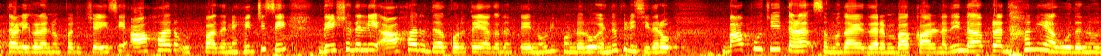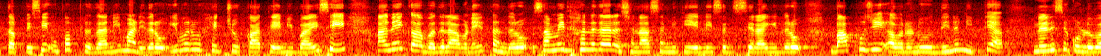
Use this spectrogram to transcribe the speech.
ತಳಿಗಳನ್ನು ಪರಿಚಯಿಸಿ ಆಹಾರ ಉತ್ಪಾದನೆ ಹೆಚ್ಚಿಸಿ ದೇಶದಲ್ಲಿ ಆಹಾರದ ಕೊರತೆಯಾಗದಂತೆ ನೋಡಿಕೊಂಡರು ಎಂದು ತಿಳಿಸಿದರು. ಬಾಪೂಜಿ ತಳ ಸಮುದಾಯದರೆಂಬ ಕಾರಣದಿಂದ ಪ್ರಧಾನಿಯಾಗುವುದನ್ನು ತಪ್ಪಿಸಿ ಉಪಪ್ರಧಾನಿ ಮಾಡಿದರು. ಇವರು ಹೆಚ್ಚು ಖಾತೆ ನಿಭಾಯಿಸಿ ಅನೇಕ ಬದಲಾವಣೆ ತಂದರು. ಸಂವಿಧಾನದ ರಚನಾ ಸಮಿತಿಯಲ್ಲಿ ಸದಸ್ಯರಾಗಿದ್ದರು. ಬಾಪೂಜಿ ಅವರನ್ನು ದಿನನಿತ್ಯ ನೆನೆಸಿಕೊಳ್ಳುವ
